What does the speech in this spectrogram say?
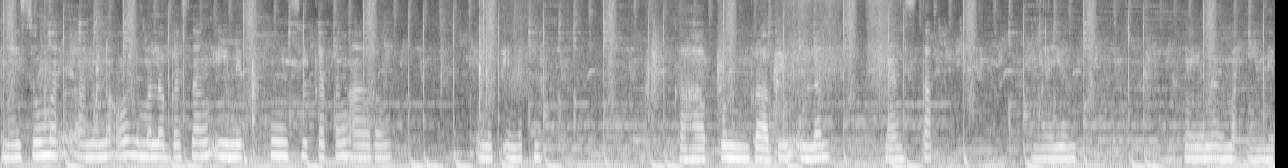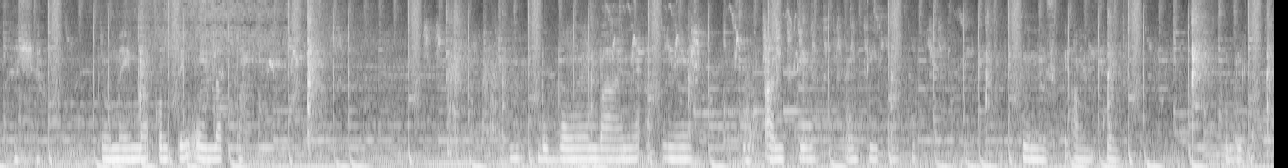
May suma, ano na oh, lumalabas na ang init ng sikat ng araw. Init-init na. Kahapon, grabe yung ulan. Non-stop. Ngayon, ngayon ay mainit na siya. Pero may makunting ulap pa. Bubong yung bahay ni, ni auntie, ang tita ko. Yun si uncle. Kabila.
